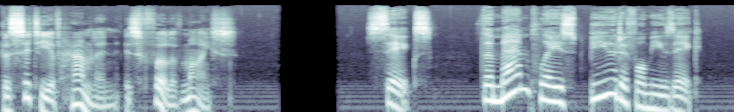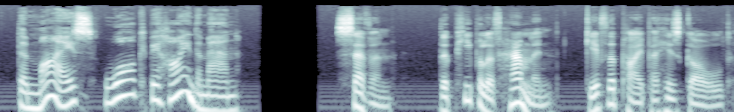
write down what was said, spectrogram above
The city of Hamelin is full of mice. 6. The man plays beautiful music. The mice walk behind the man. 7. The people of Hamelin give the piper his gold.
